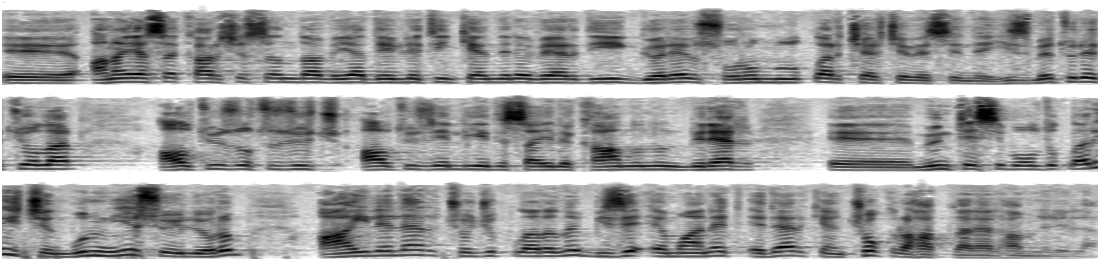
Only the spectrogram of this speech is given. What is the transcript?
e, anayasa karşısında veya devletin kendine verdiği görev sorumluluklar çerçevesinde hizmet üretiyorlar. 633, 657 sayılı kanunun birer e, müntesip oldukları için bunu niye söylüyorum? Aileler çocuklarını bize emanet ederken çok rahatlar elhamdülillah.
